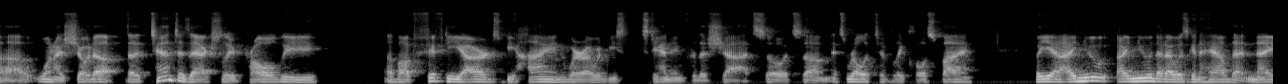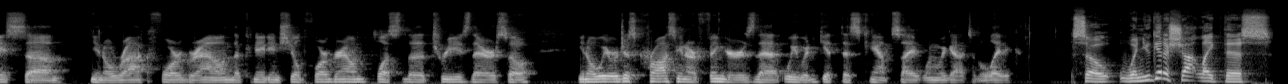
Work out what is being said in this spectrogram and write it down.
uh, when I showed up. The tent is actually probably about 50 yards behind where I would be standing for this shot. So it's um, it's relatively close by. But yeah, I knew I knew that I was going to have that nice um, you know rock foreground, the Canadian Shield foreground, plus the trees there. So you know we were just crossing our fingers that we would get this campsite when we got to the lake. So when you get a shot like this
